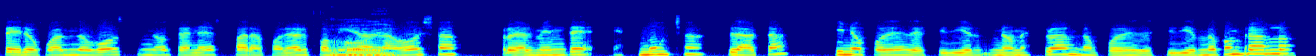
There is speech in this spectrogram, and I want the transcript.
pero cuando vos no tenés para poner comida en la olla, realmente es mucha plata y no podés decidir no menstruar, no podés decidir no comprarlo.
